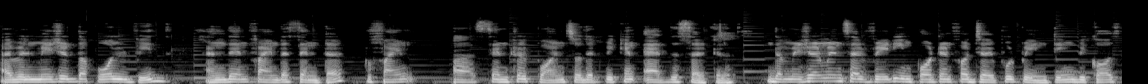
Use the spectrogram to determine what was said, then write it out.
I will measure the whole width and then find the center to find central point so that we can add the circle. The measurements are very important for Jaipur painting because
